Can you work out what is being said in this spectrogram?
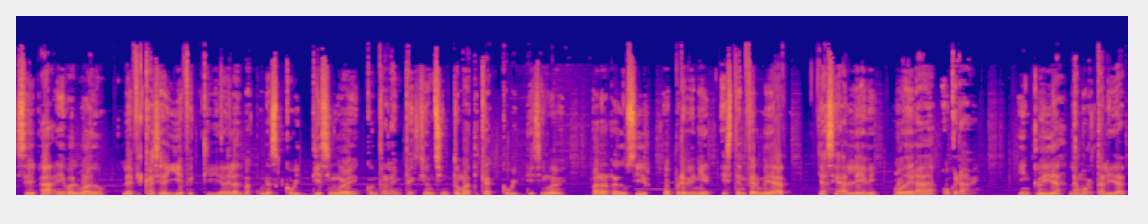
Se ha evaluado la eficacia y efectividad de las vacunas COVID-19 contra la infección sintomática COVID-19 para reducir o prevenir esta enfermedad ya sea leve, moderada o grave incluida la mortalidad.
